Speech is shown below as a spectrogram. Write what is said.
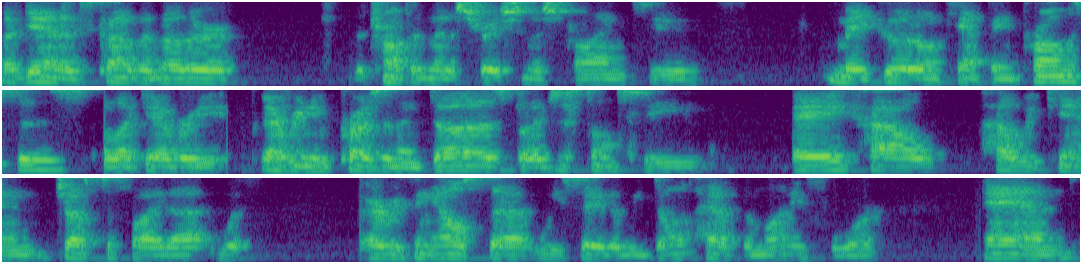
again, it's kind of another the Trump administration is trying to make good on campaign promises, like every every new president does. But I just don't see a how how we can justify that with everything else that we say that we don't have the money for, and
